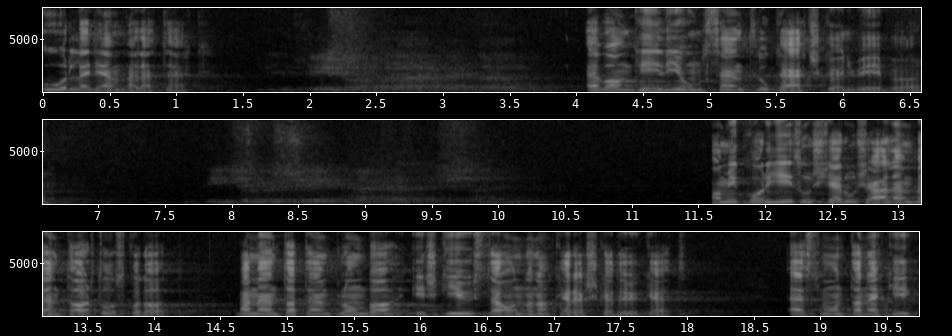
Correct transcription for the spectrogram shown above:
Úr legyen veletek. Evangélium Szent Lukács könyvéből. Amikor Jézus Jeruzsálemben tartózkodott, bement a templomba, és kiűzte onnan a kereskedőket. Ezt mondta nekik,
